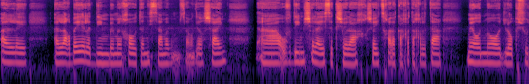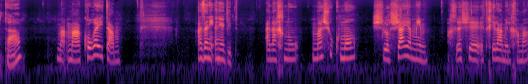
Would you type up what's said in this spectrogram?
על, אה, על הרבה ילדים במרכאות, אני שמה, שמה גרשיים, העובדים של העסק שלך, שהיית צריכה לקחת החלטה מאוד מאוד לא פשוטה. מה, מה קורה איתם? אז אני, אני אגיד, אנחנו משהו כמו שלושה ימים אחרי שהתחילה המלחמה,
